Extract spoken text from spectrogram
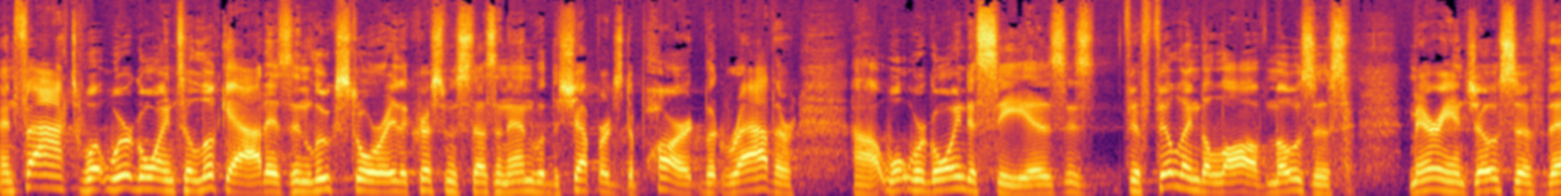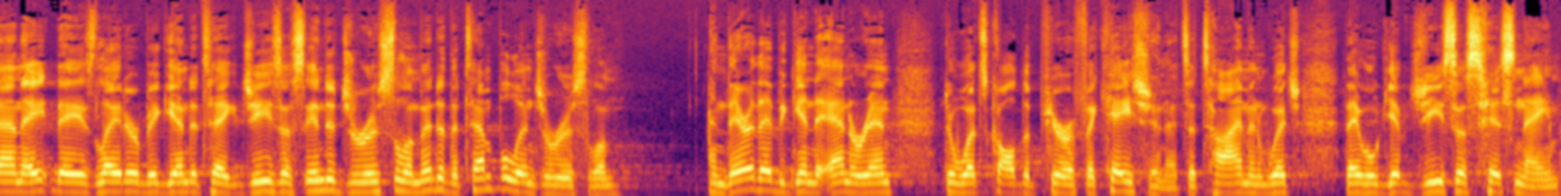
In fact, what we're going to look at is in Luke's story, the Christmas doesn't end with the shepherds depart, but rather uh, what we're going to see is, is fulfilling the law of Moses. Mary and Joseph then, eight days later, begin to take Jesus into Jerusalem, into the temple in Jerusalem. And there they begin to enter into what's called the purification. It's a time in which they will give Jesus his name.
